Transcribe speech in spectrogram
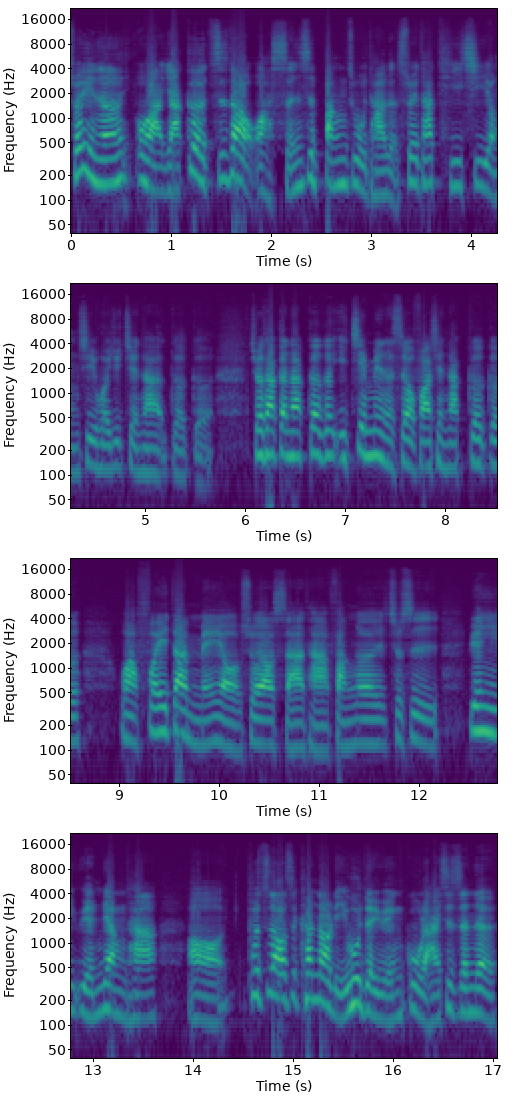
所以呢，哇，雅各知道哇，神是帮助他的，所以他提起勇气回去见他的哥哥。就他跟他哥哥一见面的时候，发现他哥哥哇，非但没有说要杀他，反而就是愿意原谅他哦。不知道是看到礼物的缘故了，还是真的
